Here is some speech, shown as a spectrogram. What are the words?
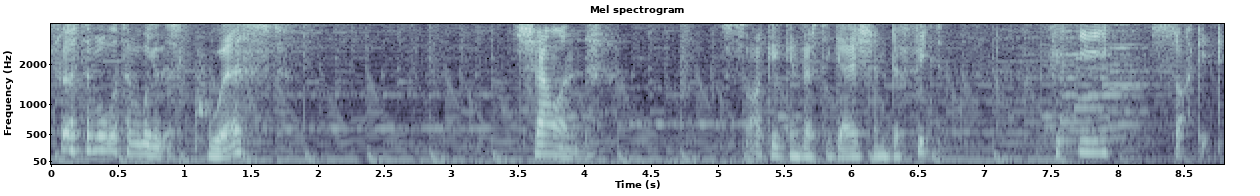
First of all, let's have a look at this quest. Challenge. Psychic investigation. Defeat 50 psychic.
